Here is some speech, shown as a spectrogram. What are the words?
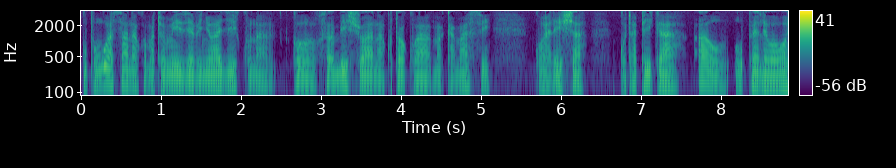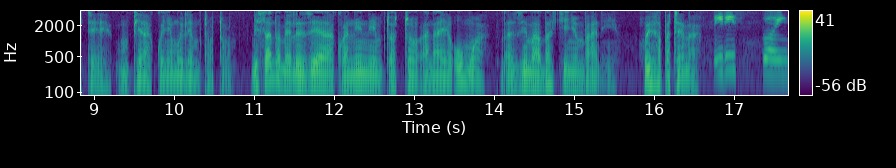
kupungua sana kwa matumizi ya vinywaji kunakosababishwa na kutokwa makamasi, kuharisha, kutapika au upele wowote mpya kwenye mwili wa mtoto. Bisando ameelezea kwa nini mtoto anayeumwa lazima abaki nyumbani. Huyu hapa tena. Is going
